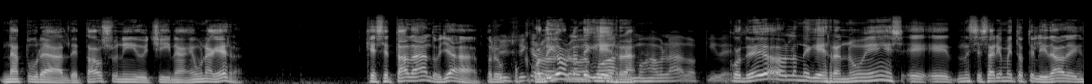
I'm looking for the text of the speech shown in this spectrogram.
natural de Estados Unidos y China es una guerra que se está dando ya. Pero Sí, sí, que cuando lo- ellos hablan lo de hemos- guerra, Hemos hablado aquí de cuando ellos hablan de guerra, no es eh, eh, necesariamente hostilidad en,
